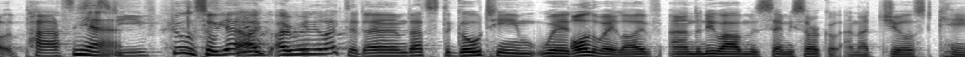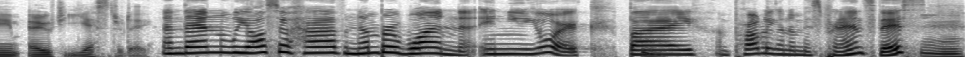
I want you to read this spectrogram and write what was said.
Uh, pass. Yeah yeah. Steve. Cool. So yeah, yeah. I, I really liked it. Um, that's the Go Team with All the Way Live, and the new album is Semicircle, and that just came out yesterday. And then we also have number one in New York by mm. I'm probably going to mispronounce this mm.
